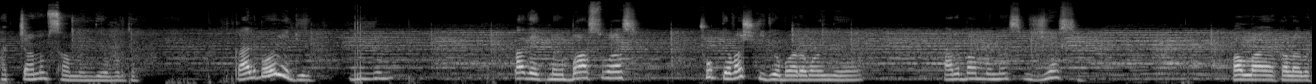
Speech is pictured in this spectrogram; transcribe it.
kaçacağını mı sandın diyor burada. Galiba öyle diyor. Bildim. Hadi ekmeği bas bas. Çok yavaş gidiyor bu araban ya. Araban mı nasıl bir cihazsın? Vallahi yakaladı.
